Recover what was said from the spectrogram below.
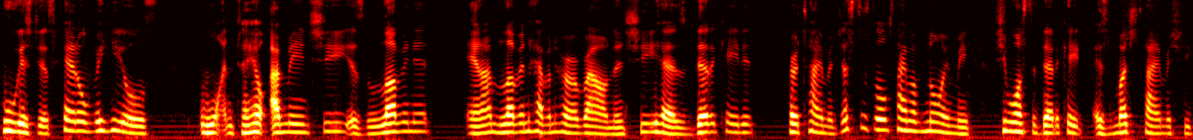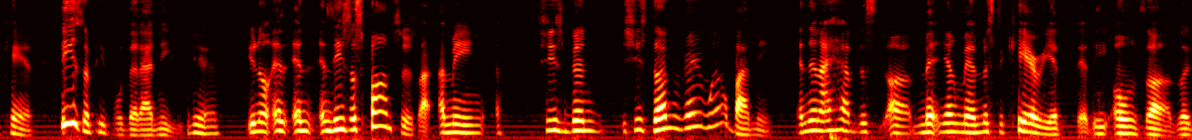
who is just head over heels wanting to help. I mean, she is loving it, and I'm loving having her around. And she has dedicated her time, and just this little time of knowing me, she wants to dedicate as much time as she can. These are people that I need Yes. you know and, and, and these are sponsors I, I mean she's been she's done very well by me and then i have this uh, young man mr carey at, that he owns uh, the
